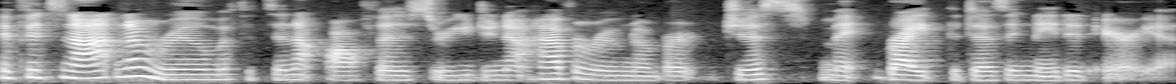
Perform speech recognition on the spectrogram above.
If it's not in a room, if it's in an office, or you do not have a room number, just write the designated area.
